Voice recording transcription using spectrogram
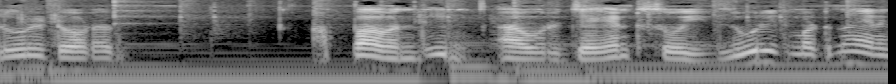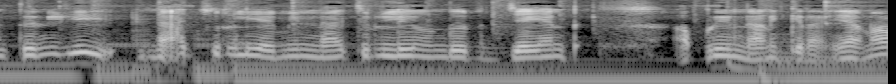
லூரிட்டோட அப்பா வந்து ஒரு ஜெயண்ட். ஸோ லூரிட் மட்டும்தான் எனக்கு தெரிஞ்சு நேச்சுரலி ஐ மீன் நேச்சுரலி வந்து ஒரு ஜெயண்ட் அப்படின்னு நினைக்கிறேன். ஏன்னா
